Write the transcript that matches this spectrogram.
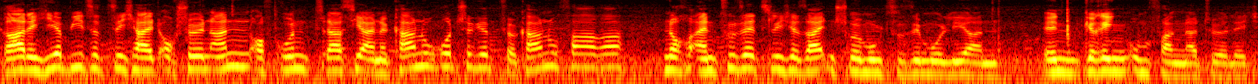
Gerade hier bietet sich halt auch schön an, aufgrund, dass hier eine Kanurutsche gibt für Kanufahrer, noch eine zusätzliche Seitenströmung zu simulieren. In geringem Umfang natürlich.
